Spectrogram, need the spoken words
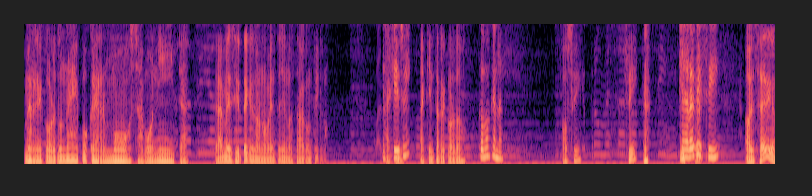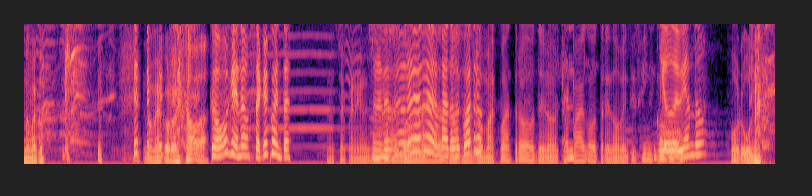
me recordó una época hermosa, bonita. Déjame decirte que en los 90 yo no estaba contigo. ¿A quién, ¿A quién te recordó? ¿cómo que no? ¿Oh, sí? ¿Sí? Claro que sí. ¿Oh, en serio? No me acuerdo. no me acordaba. ¿Cómo que no? Saca cuenta. Más dos, cuatro. 2 más 4, de 8 En- pago, 3, 2, 25. Quedo debiendo. Por una.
